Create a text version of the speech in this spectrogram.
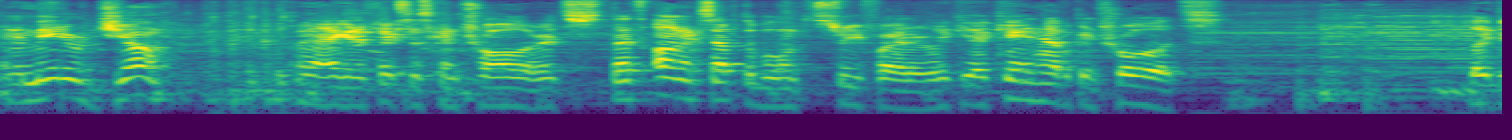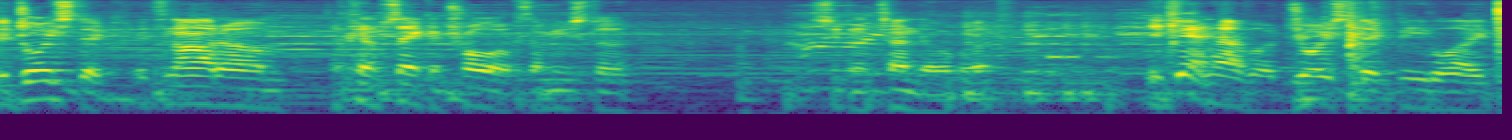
and it made her jump. Man, I gotta fix this controller. It's that's unacceptable in Street Fighter. Like I can't have a controller. It's like the joystick. It's not um. I am saying controller because I'm used to Super Nintendo, but You can't have a joystick be like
